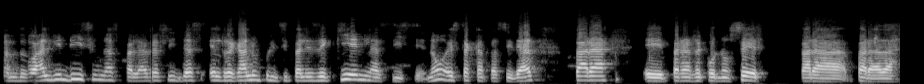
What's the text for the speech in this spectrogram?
cuando alguien dice unas palabras lindas, el regalo principal es de quién las dice, ¿no? Esta capacidad para, eh, para reconocer, para, para dar.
